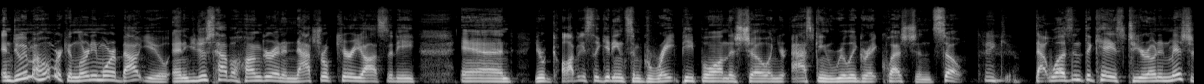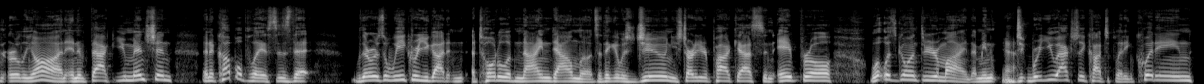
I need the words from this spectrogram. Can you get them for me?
and doing my homework and learning more about you. And you just have a hunger and a natural curiosity. And you're obviously getting some great people on the show and you're asking really great questions. So, Thank you. That wasn't the case to your own admission early on. And in fact, you mentioned in a couple places that there was a week where you got a total of nine downloads. I think it was June. You started your podcast in April. What was going through your mind? I mean, yeah. d- were you actually contemplating quitting?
